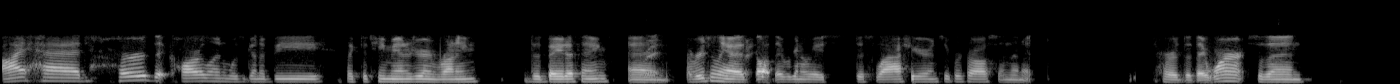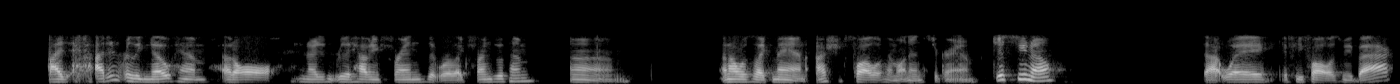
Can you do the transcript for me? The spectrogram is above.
I had heard that Carlen was going to be like the team manager and running the beta thing. And right. originally I right. thought they were going to race this last year in Supercross, and then it heard that they weren't. So then I I didn't really know him at all, and I didn't really have any friends that were like friends with him. Um, and I was like, man, I should follow him on Instagram. Just you know, that way if he follows me back,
